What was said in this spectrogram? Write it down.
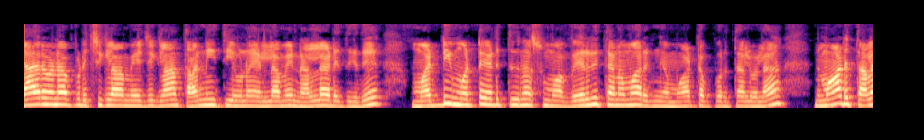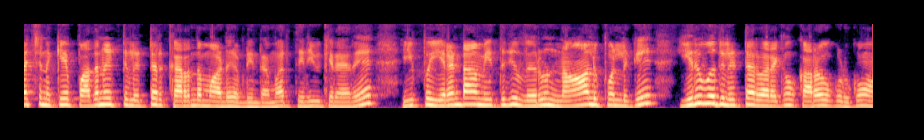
யார் வேணால் பிடிச்சிக்கலாம் மேய்ச்சிக்கலாம். தண்ணி தீவனம் எல்லாமே நல்லா எடுத்துக்குது. மடி மட்டும் எடுத்துதுன்னா சும்மா வெறித்தனமாக இருக்குங்க மாட்டை பொறுத்தளவில். இந்த மாடு தலைச்சனுக்கே பதினெட்டு லிட்டர் கறந்த மாடு அப்படின்ற மாதிரி தெரிவிக்கிறாரு. இப்போ இரண்டாம் ஈத்துக்கு வெறும் நாலு பல்லுக்கு இருபது லிட்டர் வரைக்கும் கறவு கொடுக்கும்.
